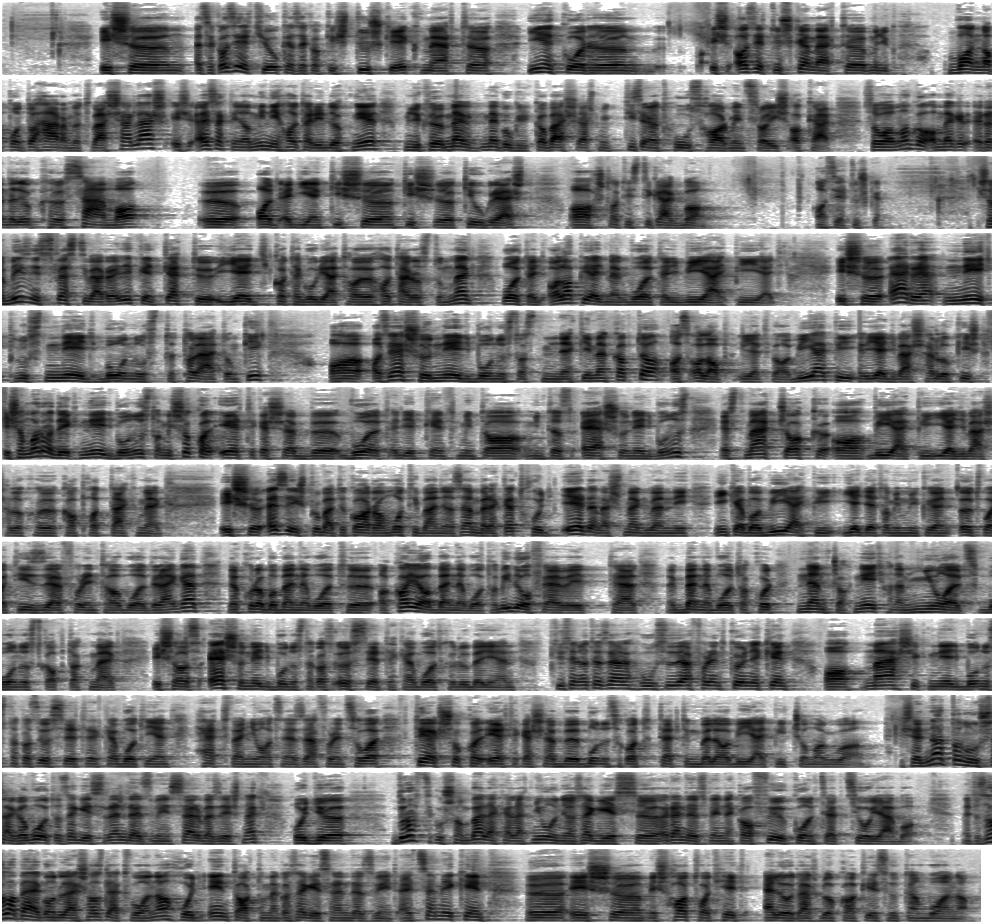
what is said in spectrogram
És ezek azért jók, ezek a kis tüskék, mert ilyenkor, és azért tüske, mert mondjuk van naponta 3-5 vásárlás, és ezeknél a mini határidőknél mondjuk meg, megugrik a vásárlás mondjuk 15-20-30-ra is akár. Szóval maga a megrendelők száma ad egy ilyen kis, kis kiugrást a statisztikákban. Azért tüske. És a Business Fesztiválra egyébként kettő jegy kategóriát határoztunk meg, volt egy alapjegy, meg volt egy VIP jegy. És erre 4 plusz 4 bónuszt találtunk ki, a, az első négy bónuszt azt mindenki megkapta, az alap, illetve a VIP jegyvásárlók is, és a maradék négy bónuszt, ami sokkal értékesebb volt egyébként, mint, a, mint az első négy bónusz, ezt már csak a VIP jegyvásárlók kaphatták meg és ezzel is próbáltuk arra motiválni az embereket, hogy érdemes megvenni inkább a VIP jegyet, ami mondjuk olyan 5 vagy 10 ezer forinttal volt drágább, de akkor abban benne volt a kaja, benne volt a videófelvétel, meg benne volt akkor nem csak 4, hanem 8 bónuszt kaptak meg. És az első 4 bónusznak az összértéke volt körülbelül ilyen 15 ezer, 20 ezer forint környékén, a másik 4 bónusznak az összértéke volt ilyen 70-80 ezer forint, szóval tényleg sokkal értékesebb bónuszokat tettünk bele a VIP csomagba. És egy nagy tanulsága volt az egész rendezvény szervezésnek, hogy drasztikusan bele kellett nyúlni az egész rendezvénynek a fő koncepciójába. Mert az alapelgondolás az lett volna, hogy én tartom meg az egész rendezvényt egy személyként, és, és 6 vagy 7 előadásblokkal készültem volna.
